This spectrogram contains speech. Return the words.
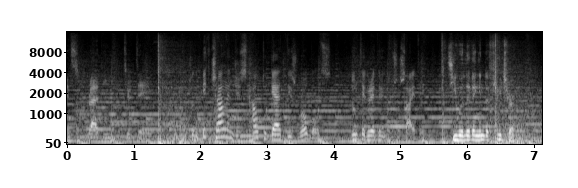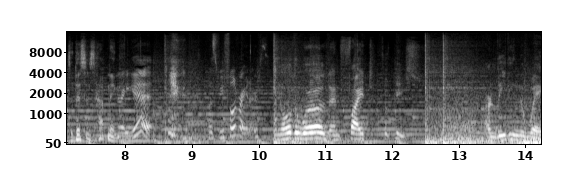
is ready today. So the big challenge is how to get these robots integrated into society. See, we're living in the future. So this is happening. Very good. Must be Fulbrighters. Know the world and fight for peace. Are leading the way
